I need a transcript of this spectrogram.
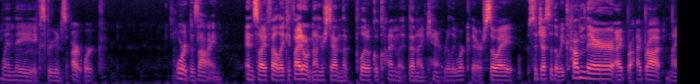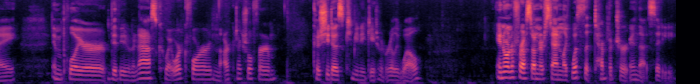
when they experience artwork or design. And so I felt like if I don't understand the political climate, then I can't really work there. So I suggested that we come there. I, br- I brought my employer Vivian Manasc, who I work for in the architectural firm, because she does community engagement really well. In order for us to understand like what's the temperature in that city.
